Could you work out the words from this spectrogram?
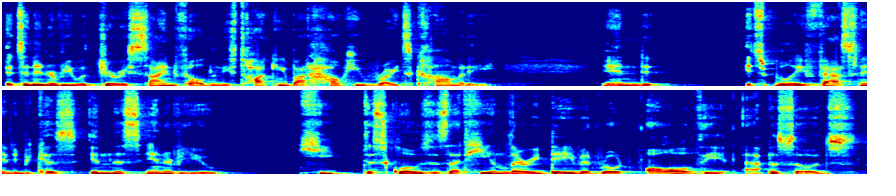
it's an interview with Jerry Seinfeld, and he's talking about how he writes comedy, and it's really fascinating because in this interview, he discloses that he and Larry David wrote all of the episodes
